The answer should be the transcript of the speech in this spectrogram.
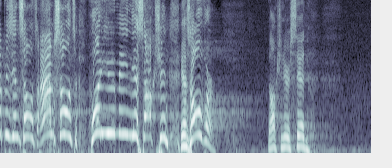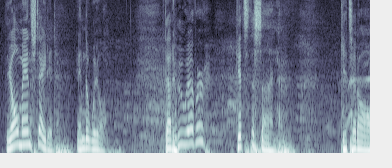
represent so and so. I'm so and so. What do you mean this auction is over? The auctioneer said, The old man stated in the will that whoever gets the Son gets it all.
